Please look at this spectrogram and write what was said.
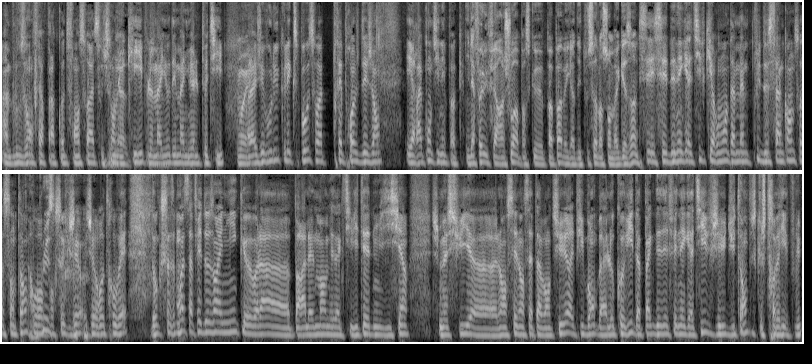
un blouson offert par Claude François à toute son équipe, le maillot d'Emmanuel Petit. Ouais. Voilà, j'ai voulu que l'expo soit très proche des gens et raconte une époque. Il a fallu faire un choix parce que papa avait gardé tout ça dans son magasin. C'est des négatifs qui remontent à même plus de 50, 60 ans pour, pour ceux que j'ai retrouvés. Donc ça, moi, ça fait deux ans et demi que voilà, parallèlement à mes activités de musicien, je me suis euh, lancé dans cette aventure. Et puis bon, bah, le Covid n'a pas que des effets négatifs. J'ai eu du temps puisque je travaillais plus.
